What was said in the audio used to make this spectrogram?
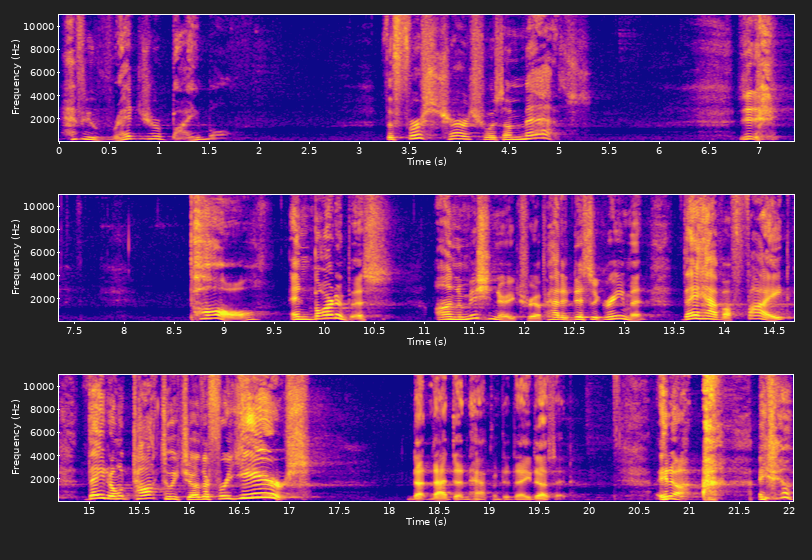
have you read your Bible? The first church was a mess. Paul and Barnabas on a missionary trip had a disagreement. They have a fight. They don't talk to each other for years. That, that doesn't happen today, does it? You know, you know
